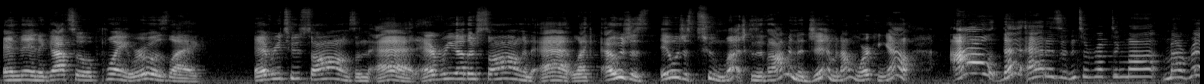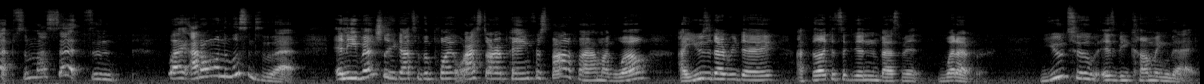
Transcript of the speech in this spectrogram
And then it got to a point where it was like every two songs an ad, every other song an ad. Like it was just it was just too much. Because if I'm in the gym and I'm working out, I that ad is interrupting my my reps and my sets, and like I don't want to listen to that. And eventually it got to the point where I started paying for Spotify. I'm like, well, I use it every day. I feel like it's a good investment. Whatever. YouTube is becoming that.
